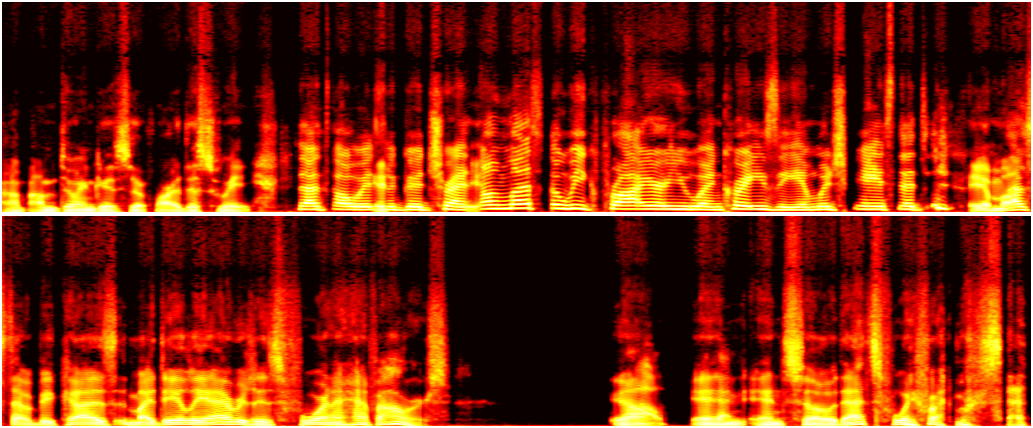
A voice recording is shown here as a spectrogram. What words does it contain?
I'm I'm doing good so far this week. That's always It a good trend, it, unless the week prior you went crazy, in which case that's it must have because my daily average is four and a half hours. Yeah, wow. And and so that's 45 percent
